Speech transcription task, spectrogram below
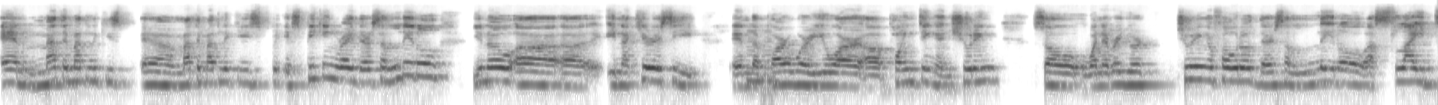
and mathematically uh, mathematically speaking right there's a little you know inaccuracy in the mm-hmm. part where you are pointing and shooting so whenever you're shooting a photo, there's a little, a slight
